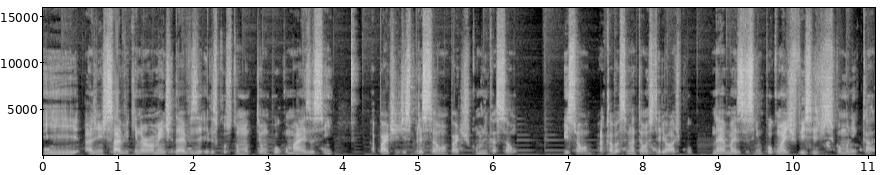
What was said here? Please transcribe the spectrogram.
E a gente sabe que normalmente devs eles costumam ter um pouco mais assim a parte de expressão, a parte de comunicação. Isso é um, acaba sendo até um estereótipo, né? Mas assim, um pouco mais difícil de se comunicar.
